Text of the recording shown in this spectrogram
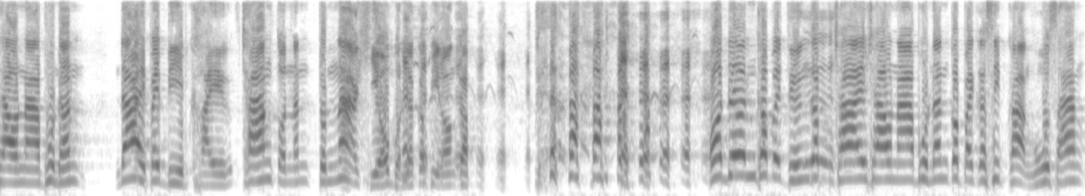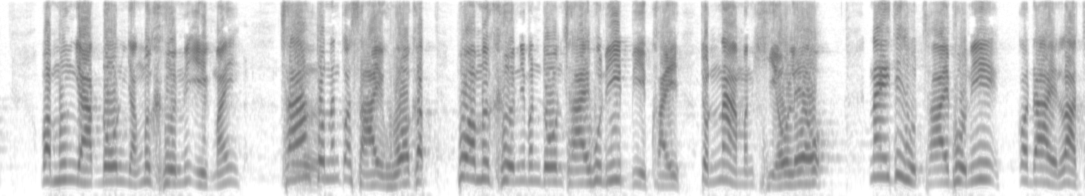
ชาวนาผู้นั้น ได้ไปบีบไข่ช้างตัวนั้นจนหน้าเขียวหมดแล้วก็พี่น้องครับ พอเดินเข้าไปถึงครับชายชาวนาผู้นั้นก็ไปกระซิบข้างหูช้าง ว่ามึงอยากโดนอย่างเมื่อคืนนี้อีกไหมช้างตัวนั้นก็สายหัวครับ เพราะว่าเมื่อคืนนี้มันโดนชายผู้นี้บีบไข่จนหน้ามันเขียวแล้ว ในที่สุดชายผู้นี้ก็ได้ราช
